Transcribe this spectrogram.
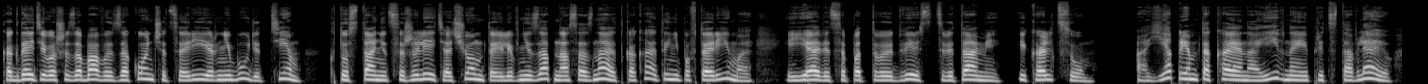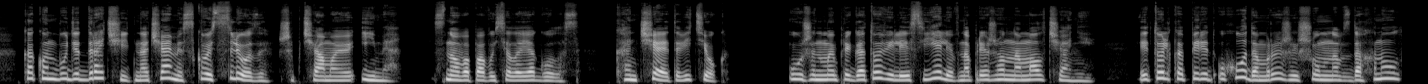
Когда эти ваши забавы закончатся, Риер не будет тем, кто станет сожалеть о чем то или внезапно осознает, какая ты неповторимая, и явится под твою дверь с цветами и кольцом. А я прям такая наивная и представляю, как он будет дрочить ночами сквозь слезы, шепча мое имя. Снова повысила я голос. «Кончай это, Витёк». Ужин мы приготовили и съели в напряженном молчании. И только перед уходом Рыжий шумно вздохнул,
